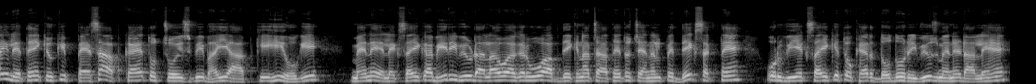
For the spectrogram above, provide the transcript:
लेते हैं, क्योंकि पैसा आपका है तो चॉइस भी भाई आपकी ही होगी। मैंने एलेक्साई का भी रिव्यू डाला हुआ अगर वो आप देखना चाहते हैं तो चैनल पे देख सकते हैं। और वीएक्सआई के तो खैर दो दो रिव्यूज़ मैंने डाले हैं।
